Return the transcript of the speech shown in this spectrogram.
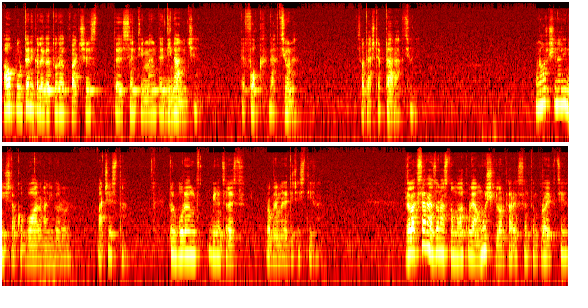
au o puternică legătură cu aceste sentimente dinamice, de foc, de acțiune sau de așteptare a acțiunii. Uneori și neliniștea coboară la nivelul acesta, tulburând, bineînțeles, problemele digestive. Relaxarea în zona stomacului a mușchilor care sunt în proiecție,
